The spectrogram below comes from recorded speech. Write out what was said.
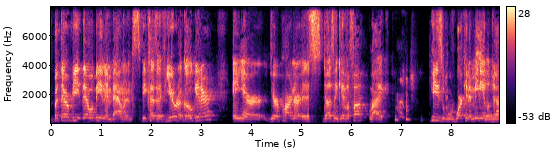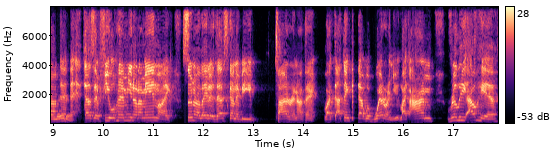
But there will be there will be an imbalance because if you're a go getter and Yeah. your your partner is doesn't give a fuck, like he's working a menial Sooner job that, that doesn't fuel him. You know what I mean? Like sooner or later, that's gonna be tiring. I think. Like I think that would wear on you. Like I'm really out here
